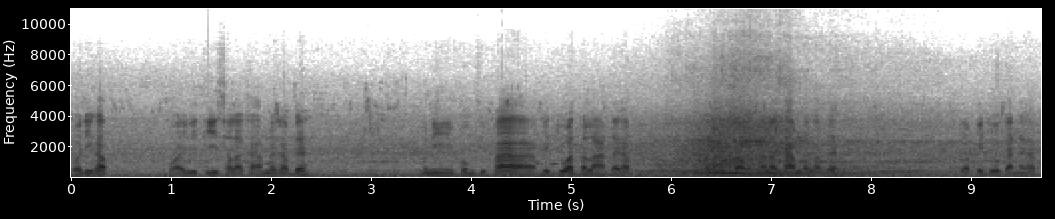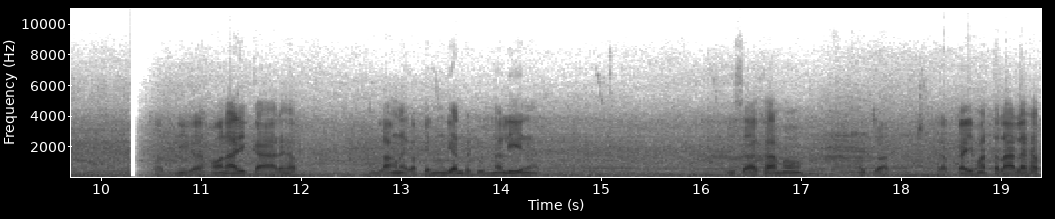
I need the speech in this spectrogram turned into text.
สวัสดีครับบอยวิถีสารคามนะครับเด้อวันนี้ผมสิพาไปทั่วตลาดนะครับตลาดเก่าสารคามนะครับเด้อเดี๋ยวไปดูกันนะครับ ครับนี่ก็หอนาฬิกานะครับหลังน่ะก็เป็นโรงเรียนผดุงนารีนะครับวิสารคามเฮามาจอดครับใกล้ฮอดตลาดแล้วครับ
